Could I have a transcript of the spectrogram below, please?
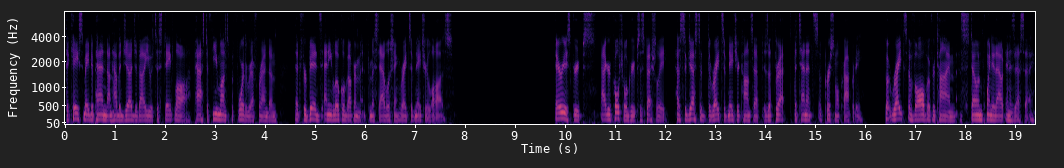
The case may depend on how the judge evaluates a state law passed a few months before the referendum that forbids any local government from establishing rights of nature laws. Various groups, agricultural groups especially, have suggested the rights of nature concept is a threat to the tenets of personal property. But rights evolve over time, as Stone pointed out in his essay.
